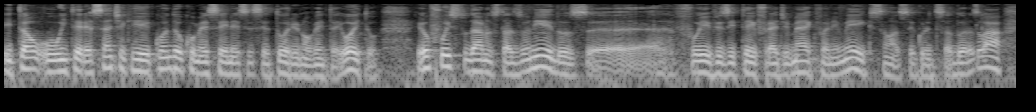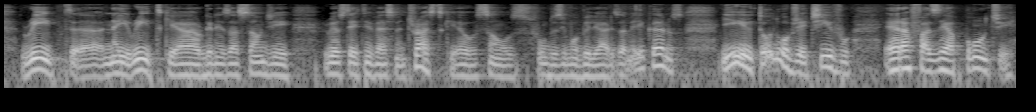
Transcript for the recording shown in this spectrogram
Então, o interessante é que quando eu comecei nesse setor em 98, eu fui estudar nos Estados Unidos, eh, fui, visitei Fred Mac, Fannie Mae, que são as securitizadoras lá, REIT, uh, NAREIT, que é a organização de Real Estate Investment Trust, que é são os fundos imobiliários americanos, e todo o objetivo era fazer a ponte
